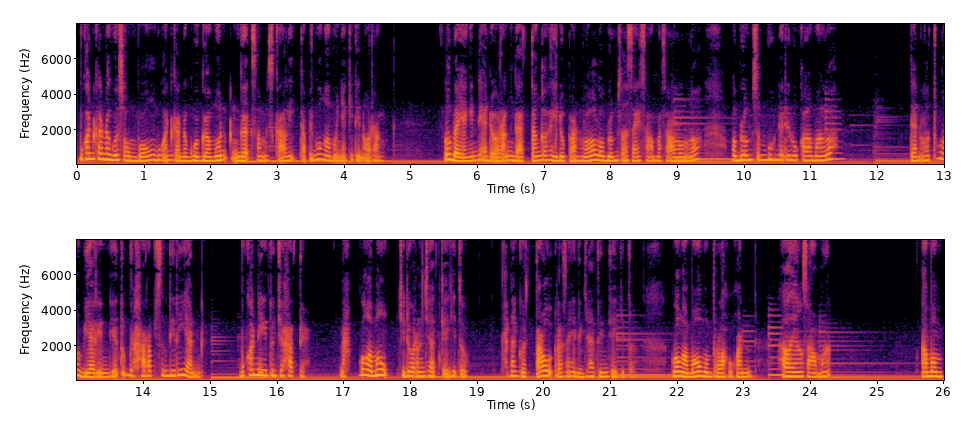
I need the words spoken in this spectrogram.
Bukan karena gue sombong bukan karena gue gamon enggak sama sekali tapi gue nggak mau nyakitin orang. Lo bayangin deh ada orang datang ke kehidupan lo lo belum selesai sama masa lalu lo lo belum sembuh dari luka lama lo dan lo tuh ngebiarin dia tuh berharap sendirian. Bukannya itu jahat ya? Nah gue nggak mau jadi orang jahat kayak gitu karena gue tahu rasanya dijahatin kayak gitu. Gue nggak mau memperlakukan hal yang sama uh, mem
